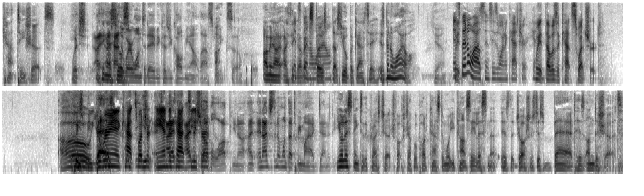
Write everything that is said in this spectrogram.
cat t shirts. Which I I, think I that's had to wear one today because you called me out last week. So, I mean, I, I think It's I've exposed. That's your Bugatti. It's been a while. yeah. It's Wait. been a while since he's worn a cat shirt. Yeah. Wait, that was a cat sweatshirt. These Oh, big you're bears. wearing a cat You- sweatshirt and I a had to- cat I had to t-shirt. double up, you know, I, and I just didn't want that to be my identity. You're listening to the Christchurch Fox Chapel podcast, and what you can't see, listener, is that Josh has just bared his undershirt.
